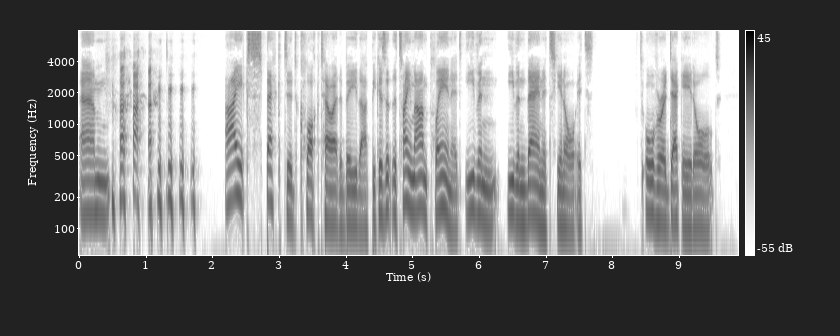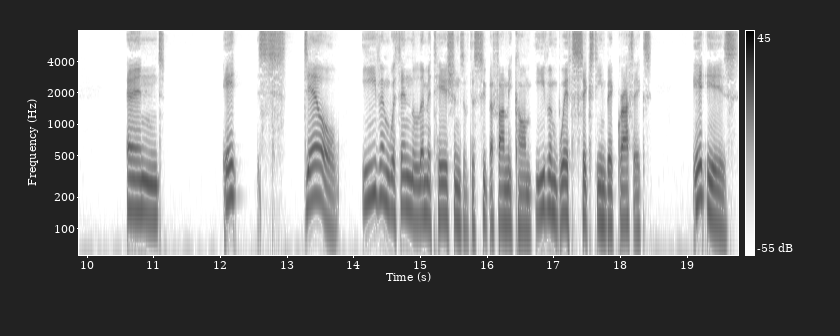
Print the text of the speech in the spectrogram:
Um, I expected Clock Tower to be that because at the time I'm playing it, even even then, it's you know it's over a decade old. And it still, even within the limitations of the Super Famicom, even with 16 bit graphics, it is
